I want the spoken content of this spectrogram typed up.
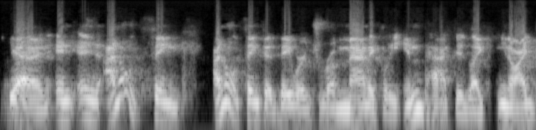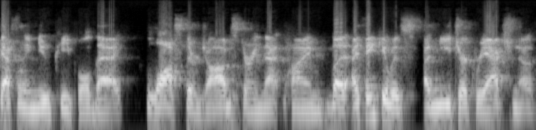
yeah, and, and and I don't think I don't think that they were dramatically impacted. Like you know, I definitely knew people that lost their jobs during that time, but I think it was a knee jerk reaction of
